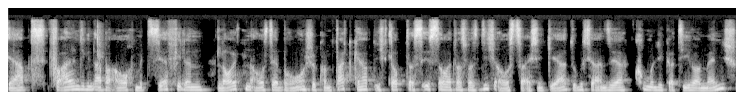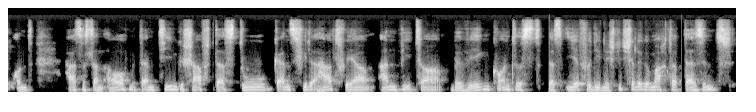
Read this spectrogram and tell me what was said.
Ihr habt vor allen Dingen aber auch mit sehr vielen Leuten aus der Branche Kontakt gehabt. Ich glaube, das ist auch etwas, was dich auszeichnet, Gerd. Du bist ja ein sehr kommunikativer Mensch und hast es dann auch mit deinem Team geschafft, dass du ganz viele Hardware-Anbieter bewegen konntest, dass ihr für die eine Schnittstelle gemacht habt. Da sind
